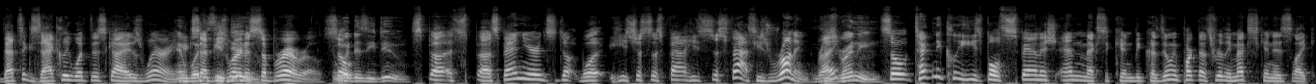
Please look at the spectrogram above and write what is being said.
That's exactly what this guy is wearing, And except does he he's wearing a sombrero. So what does he do? Sp- uh, Sp- uh, Spaniards, don't, well, he's just as fast. He's just fast. He's running, right? He's running. So technically, he's both Spanish and Mexican because the only part that's really Mexican is like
